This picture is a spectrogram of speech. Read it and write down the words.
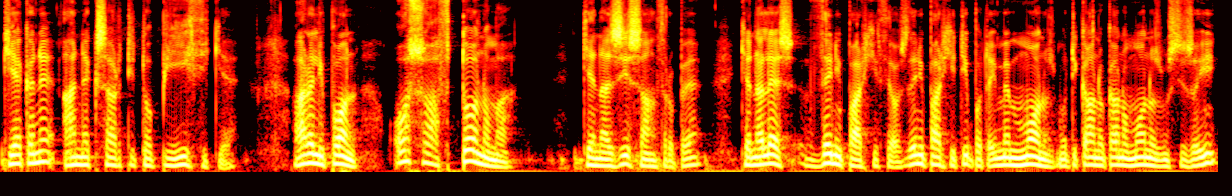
τι έκανε ανεξαρτητοποιήθηκε άρα λοιπόν όσο αυτόνομα και να ζεις άνθρωπε και να λες δεν υπάρχει Θεός, δεν υπάρχει τίποτα, είμαι μόνος μου, τι κάνω κάνω μόνος μου στη ζωή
